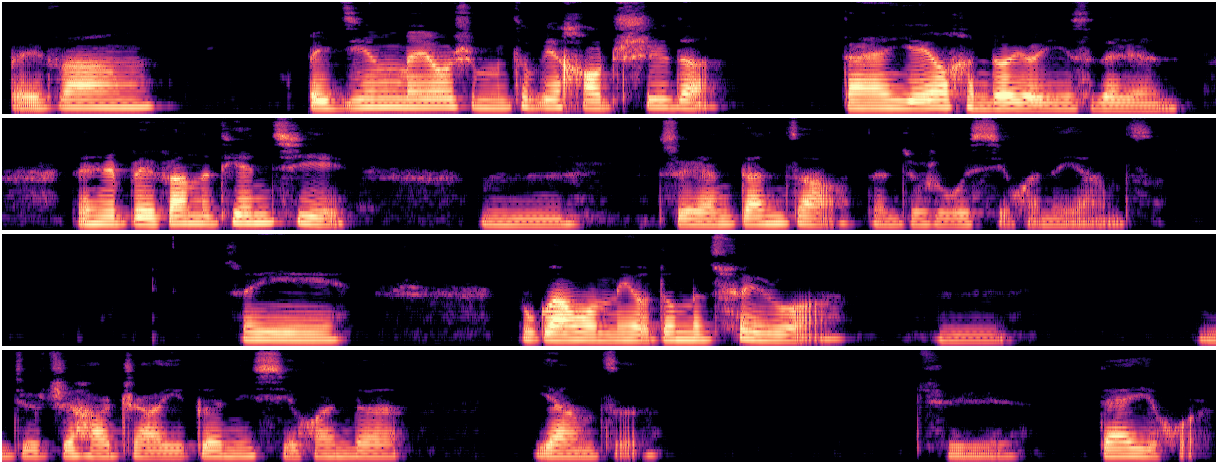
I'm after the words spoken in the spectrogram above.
北方。北京没有什么特别好吃的，当然也有很多有意思的人。但是北方的天气，嗯，虽然干燥，但就是我喜欢的样子。所以，不管我们有多么脆弱，嗯，你就只好找一个你喜欢的样子去待一会儿。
